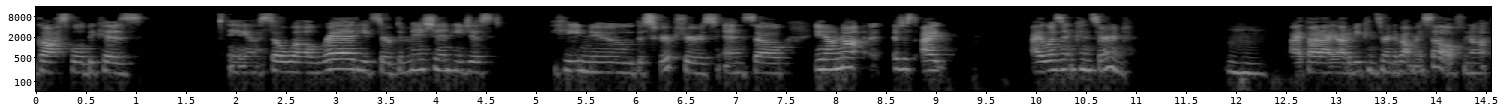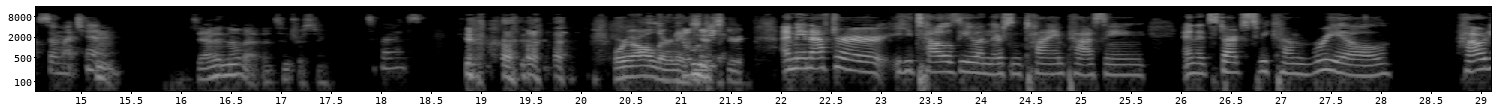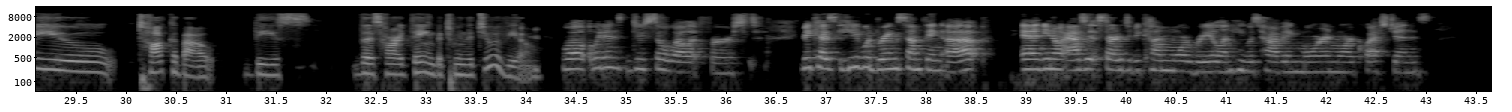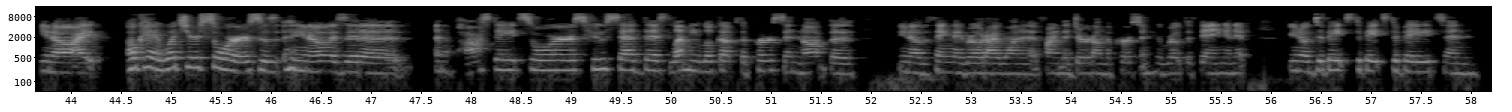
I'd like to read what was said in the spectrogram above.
gospel because you know so well read. He'd served a mission. He just he knew the scriptures, and so you know, not just I I wasn't concerned. hmm I thought I ought to be concerned about myself, not so much him. See, I didn't know that. That's interesting. Surprise. We're all learning. No mystery. I mean, after he tells you and there's some time passing and it starts to become real, how do you talk about these this hard thing between the two of you? Well, we didn't do so well at first because he would bring something up and you know as it started to become more real and he was having more and more questions, you know, I okay, what's your source? Is you know, is it a an apostate source? Who said this? Let me look up the person, not the you know, the thing they wrote. I want to find the dirt on the person who wrote the thing and it you know, debates, debates, debates and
